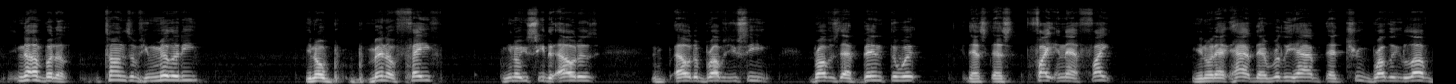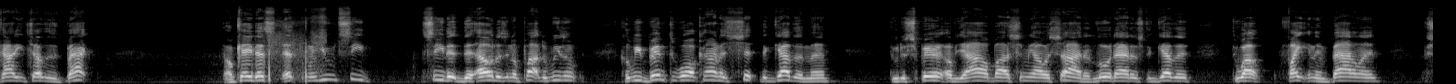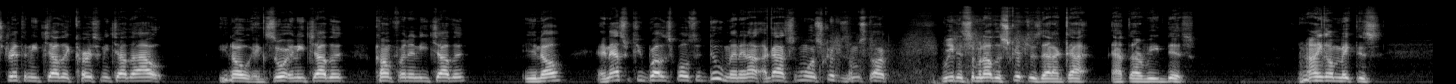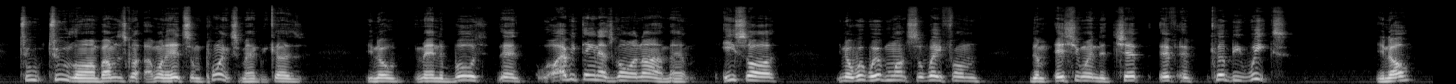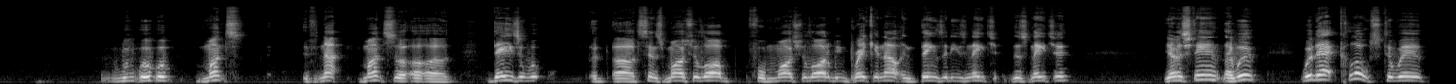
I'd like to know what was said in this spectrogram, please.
nothing but a, tons of humility, you know, men of faith. You know, you see the elders, the elder brothers. You see brothers that been through it, that's that's fighting that fight. You know, that have that really have that true brotherly love, got each other's back. Okay, that's that when you see see the, the elders in the pot, the reason because we've been through all kind of shit together, man. Through the spirit of Yahweh Shem Shai, the Lord had us together throughout fighting and battling, strengthening each other, cursing each other out, you know, exhorting each other, comforting each other, you know. And that's what you brothers supposed to do, man. And I, I got some more scriptures. I'm gonna start reading some of the other scriptures that I got after I read this. And I ain't gonna make this too too long, but I'm just gonna I want to hit some points, man, because you know, man, the Bulls, then everything that's going on, man. Esau, you know, we're, we're months away from them issuing the chip. If it could be weeks, you know, we, are months, if not months or uh, uh, days of, uh, since martial law for martial law to be breaking out and things of these nature, this nature. You understand? Like we're we're that close to where,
